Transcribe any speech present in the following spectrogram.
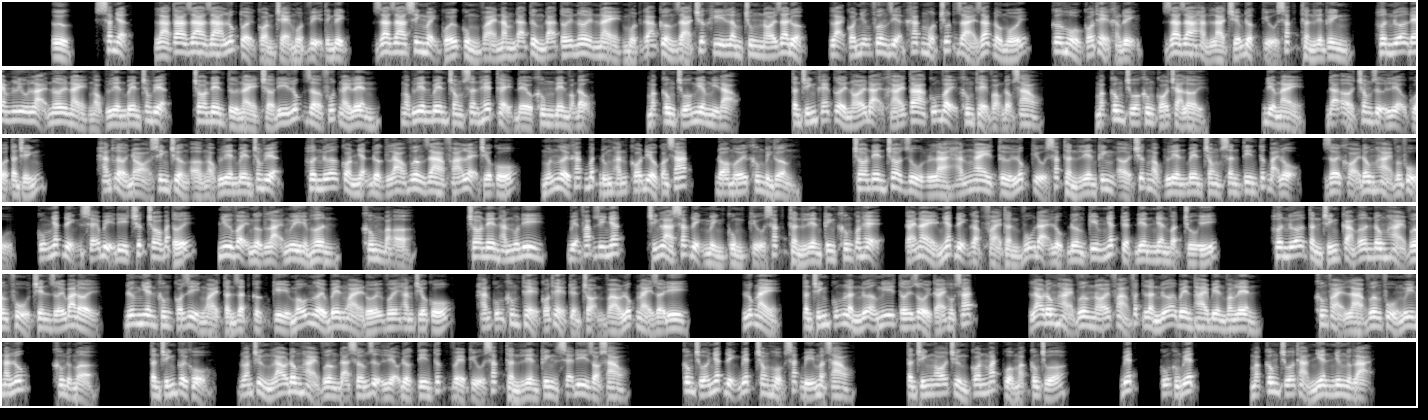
Ừ xác nhận, là ta ra ra lúc tuổi còn trẻ một vị tình địch ra ra sinh mệnh cuối cùng vài năm đã từng đã tới nơi này, một gã cường giả trước khi lâm trung nói ra được, lại có những phương diện khác một chút giải rác đầu mối, cơ hồ có thể khẳng định ra ra hẳn là chiếm được cựu sắc thần liên kinh, hơn nữa đem lưu lại nơi này ngọc liên bên trong viện, cho nên từ này trở đi lúc giờ phút này lên, ngọc liên bên trong sân hết thảy đều không nên vọng động. Mặc công chúa nghiêm nghị đạo. Tần chính khẽ cười nói đại khái ta cũng vậy không thể vọng động sao? Mặc công chúa không có trả lời. Điểm này đã ở trong dự liệu của tần chính. Hắn thở nhỏ sinh trưởng ở ngọc liên bên trong viện, hơn nữa còn nhận được lao vương gia phá lệ chiếu cố muốn người khác bất đúng hắn có điều quan sát, đó mới không bình thường. Cho nên cho dù là hắn ngay từ lúc cựu sát thần liên kinh ở trước ngọc liên bên trong sân tin tức bại lộ, rời khỏi đông hải vương phủ, cũng nhất định sẽ bị đi trước cho bắt tới, như vậy ngược lại nguy hiểm hơn, không bằng ở. Cho nên hắn muốn đi, biện pháp duy nhất chính là xác định mình cùng cựu sắc thần liên kinh không quan hệ, cái này nhất định gặp phải thần vũ đại lục đương kim nhất tuyệt điên nhân vật chú ý. Hơn nữa tần chính cảm ơn đông hải vương phủ trên dưới ba đời, đương nhiên không có gì ngoài tần giật cực kỳ mẫu người bên ngoài đối với hắn chiếu cố, hắn cũng không thể có thể tuyển chọn vào lúc này rời đi lúc này, tần chính cũng lần nữa nghĩ tới rồi cái hộp sắt. Lao đông hải vương nói phảng phất lần nữa bên thai biên vang lên. Không phải là vương phủ nguy nan lúc, không được mở. Tần chính cười khổ, đoán chừng lao đông hải vương đã sớm dự liệu được tin tức về cựu sắc thần liên kinh sẽ đi dò sao. Công chúa nhất định biết trong hộp sắt bí mật sao? Tần chính ngó chừng con mắt của mặc công chúa. Biết, cũng không biết. Mặc công chúa thản nhiên nhưng ngược lại.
